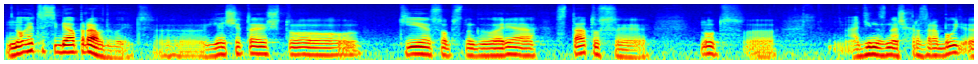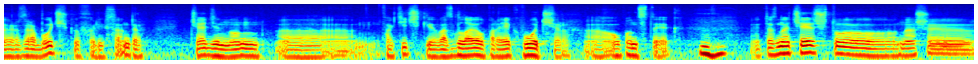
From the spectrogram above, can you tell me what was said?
Но это себя оправдывает. Э, я считаю, что те, собственно говоря, статусы, ну, вот, один из наших разработчиков, Александр Чадин, он э, фактически возглавил проект Watcher э, OpenStack. Угу. Это означает, что наши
